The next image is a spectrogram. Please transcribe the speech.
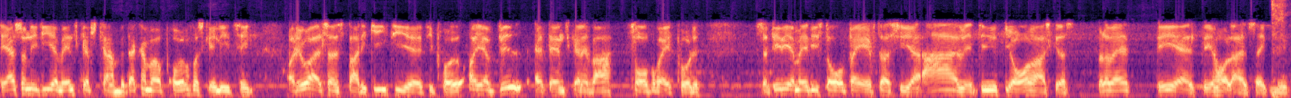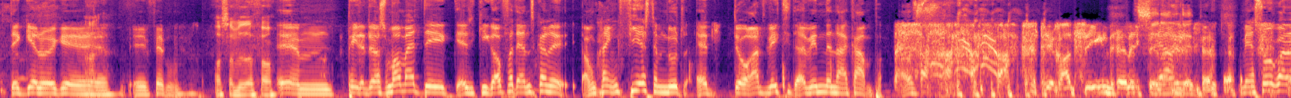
Det er sådan i de her venskabskampe, der kan man jo prøve forskellige ting. Og det var altså en strategi, de, øh, de prøvede. Og jeg ved, at danskerne var forberedt på det. Så det der med, at de står bagefter og siger, ah, de, de overraskede os. Ved du hvad, det, er, det holder altså ikke lidt. Det giver du ikke øh, øh, fem. Og så videre for. Øhm, Peter, det var som om, at det, gik op for danskerne omkring 80. minut, at det var ret vigtigt at vinde den her kamp. Det er ret sent, er det ikke? Lidt. men jeg så godt,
